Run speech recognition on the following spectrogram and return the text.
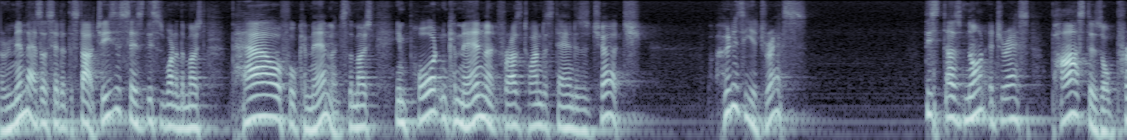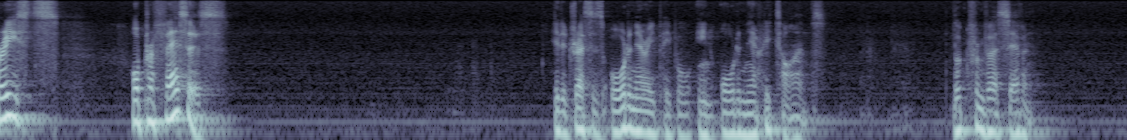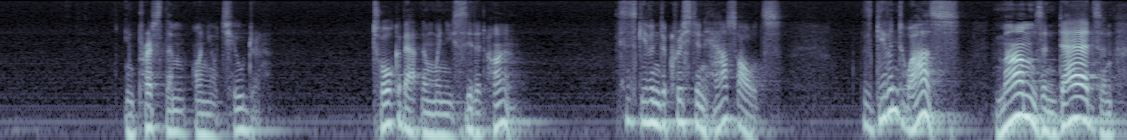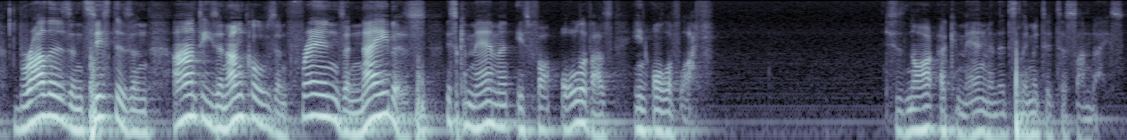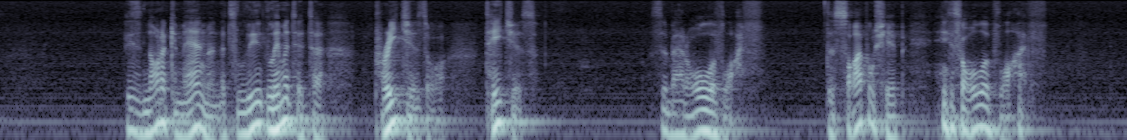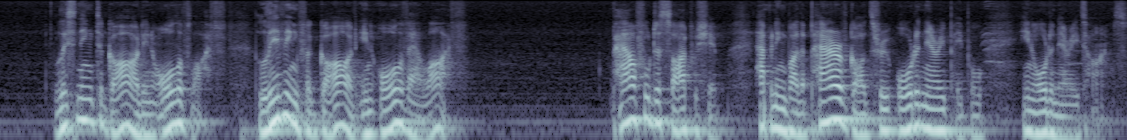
I remember, as I said at the start, Jesus says this is one of the most powerful commandments, the most important commandment for us to understand as a church. Who does he address? This does not address pastors or priests or professors. It addresses ordinary people in ordinary times. Look from verse 7. Impress them on your children. Talk about them when you sit at home. This is given to Christian households. This is given to us, mums and dads and brothers and sisters and aunties and uncles and friends and neighbours. This commandment is for all of us in all of life. This is not a commandment that's limited to Sundays. This is not a commandment that's li- limited to preachers or teachers. It's about all of life. Discipleship is all of life. Listening to God in all of life, living for God in all of our life. Powerful discipleship happening by the power of God through ordinary people in ordinary times.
